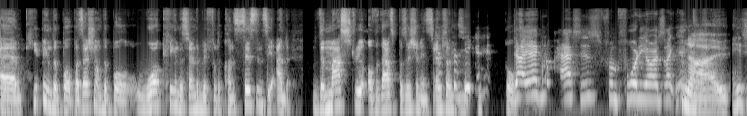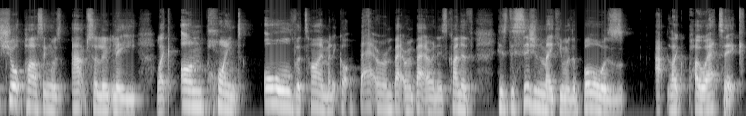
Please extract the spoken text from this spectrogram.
um, keeping the ball, possession of the ball, walking the central midfield, the consistency and the mastery of that position in Just central because he can hit midfield. diagonal passes from 40 yards, like No, his short passing was absolutely like on point all the time, and it got better and better and better. And his kind of his decision making with the ball was uh, like poetic.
